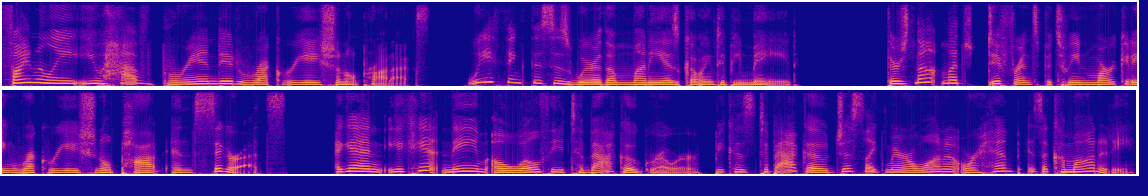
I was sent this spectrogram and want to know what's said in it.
Finally, you have branded recreational products. We think this is where the money is going to be made. There's not much difference between marketing recreational pot and cigarettes. Again, you can't name a wealthy tobacco grower because tobacco, just like marijuana or hemp, is a commodity.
